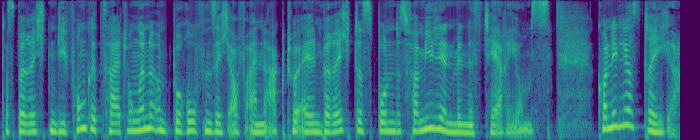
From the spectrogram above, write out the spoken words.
Das berichten die Funke-Zeitungen und berufen sich auf einen aktuellen Bericht des Bundesfamilienministeriums. Cornelius Dreger.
